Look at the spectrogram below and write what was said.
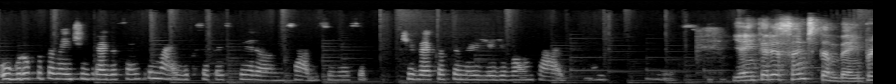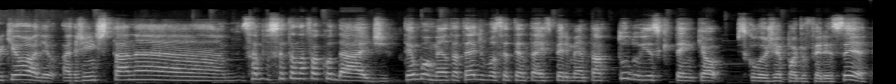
o grupo também te entrega sempre mais do que você está esperando, sabe? Se você tiver com essa energia de vontade. Né? E é interessante também, porque olha, a gente está na. Sabe, você está na faculdade. Tem um momento até de você tentar experimentar tudo isso que tem que a psicologia pode oferecer.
